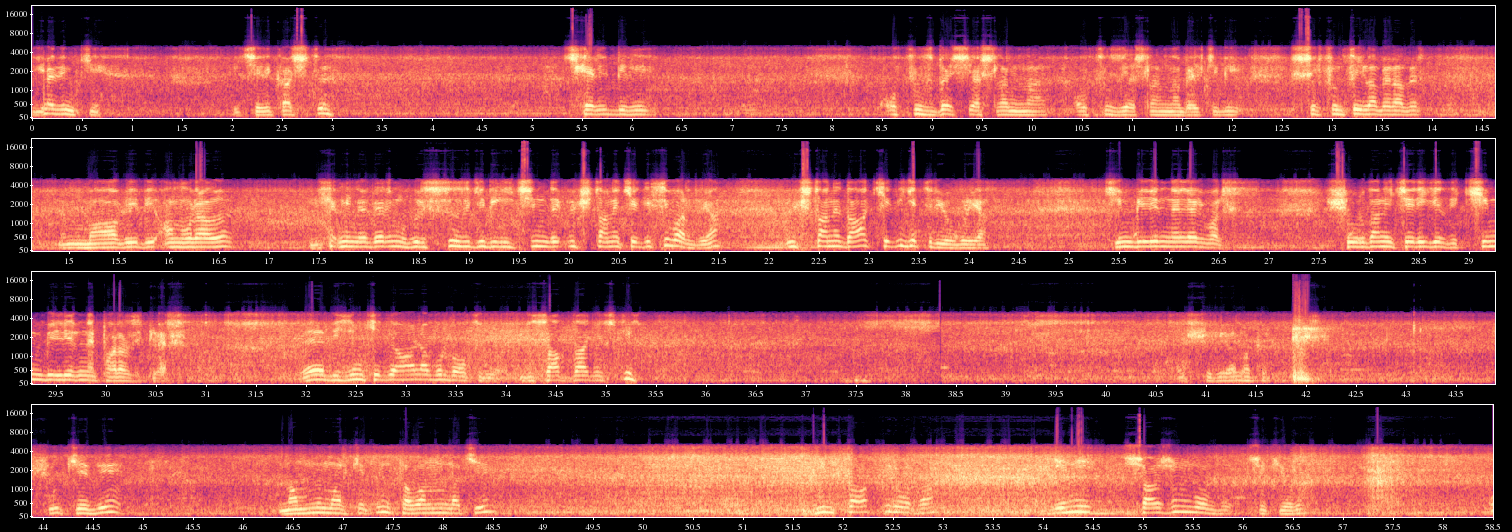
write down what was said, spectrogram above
Yemedim ki. İçeri kaçtı. Kel biri 35 yaşlarına 30 yaşlarına belki bir şırfıntıyla beraber mavi bir anorağı yemin ederim hırsız gibi içinde 3 tane kedisi vardı ya. 3 tane daha kedi getiriyor buraya. Kim bilir neler var. Şuradan içeri girdi. Kim bilir ne parazitler. Ve bizim kedi hala burada oturuyor. Bir saat daha geçti. Şuraya bakın. Şu kedi Namlu Market'in tavanındaki bir saattir orada. Yeni şarjım doldu çekiyorum.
